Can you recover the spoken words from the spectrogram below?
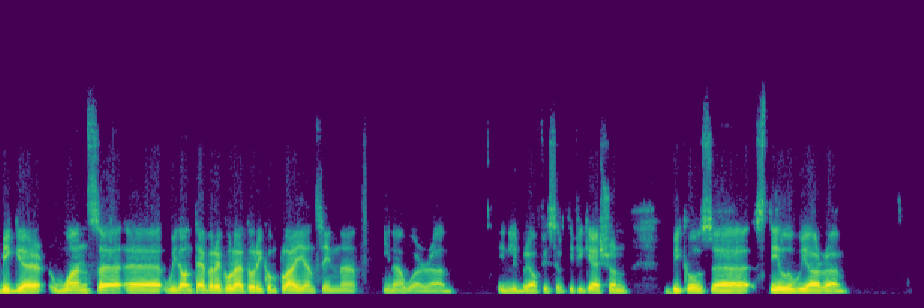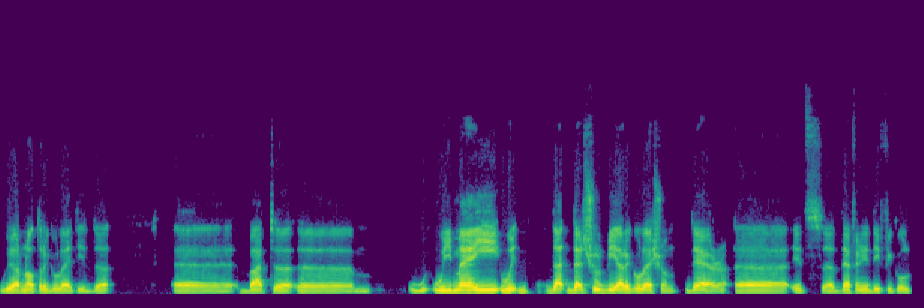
bigger ones. Uh, we don't have regulatory compliance in uh, in our um, in LibreOffice certification because uh, still we are um, we are not regulated. but um, we may we, that there should be a regulation there. Uh, it's uh, definitely difficult,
